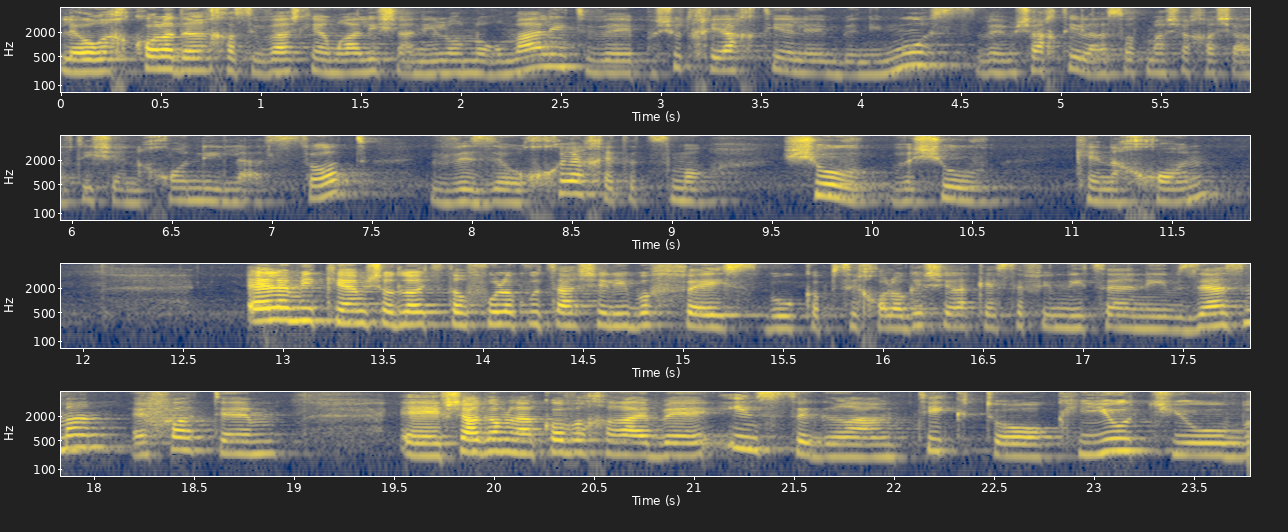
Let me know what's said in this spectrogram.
לאורך כל הדרך הסביבה שלי אמרה לי שאני לא נורמלית ופשוט חייכתי אליהם בנימוס והמשכתי לעשות מה שחשבתי שנכון לי לעשות וזה הוכיח את עצמו שוב ושוב כנכון. אלה מכם שעוד לא הצטרפו לקבוצה שלי בפייסבוק, הפסיכולוגיה של הכסף עם ניצה יניב, זה הזמן, איפה אתם? אה, אפשר גם לעקוב אחריי באינסטגרם, טיק טוק, יוטיוב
